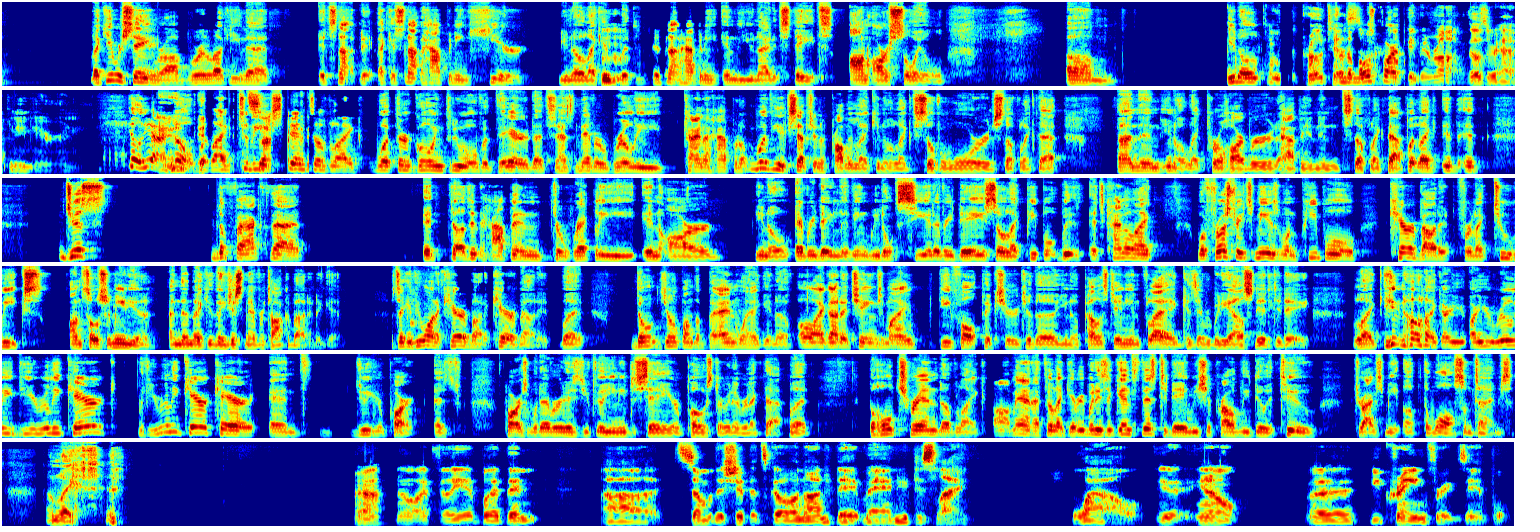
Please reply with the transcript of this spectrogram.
like you were saying, Robb, we're lucky that it's not like it's not happening here. You know, like Mm. it, it's not happening in the United States on our soil. Um, you know, The protests, for the most part- don't get me wrong, those are happening here. Yeah, And no, but like to the extent of like what they're going through over there, that's has never really kind of happened, with the exception of probably like you know like Civil War and stuff like that, and then you know like Pearl Harbor happened and stuff like that. But like it, it just the fact that it doesn't happen directly in our you know everyday living, we don't see it every day. So like people, it's kind of like what frustrates me is when people care about it for like two weeks on social media and then like they just never talk about it again. It's like if you want to care about it, care about it, but don't jump on the bandwagon of oh I got to change my default picture to the you know Palestinian flag because everybody else did today. Like you know like are you are you really do you really care? If you really care, care and do your part as far as whatever it is you feel you need to say or post or whatever like that. But the whole trend of like, oh man, I feel like everybody's against this today. We should probably do it too. Drives me up the wall sometimes. I'm like, Ah, no, I feel you. But then uh some of the shit that's going on today, man, you're just like, wow. You, you know, uh Ukraine, for example.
